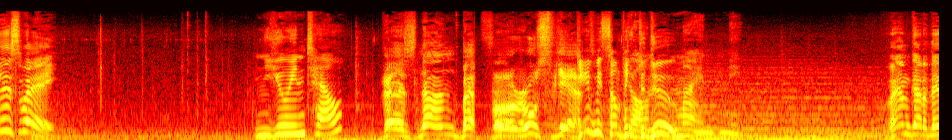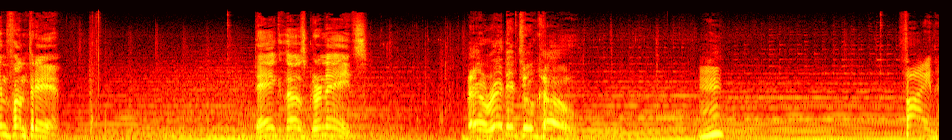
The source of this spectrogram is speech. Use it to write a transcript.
This way! New intel? There's none but for Rusviet. Give me something Don't to do! mind me. Vanguard infantry! Take those grenades! They're ready to go. Hmm? Fine.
